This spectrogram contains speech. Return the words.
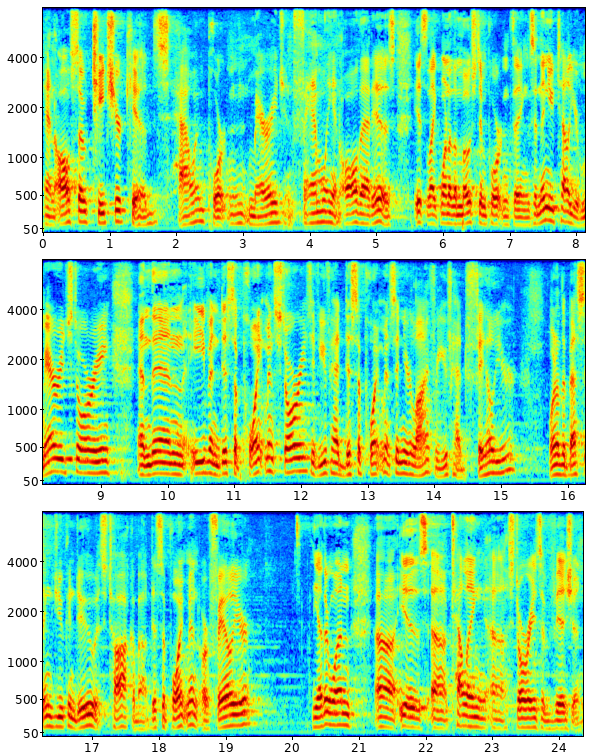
and also teach your kids how important marriage and family and all that is. It's like one of the most important things. And then you tell your marriage story and then even disappointment stories. If you've had disappointments in your life or you've had failure, one of the best things you can do is talk about disappointment or failure. The other one uh, is uh, telling uh, stories of vision.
